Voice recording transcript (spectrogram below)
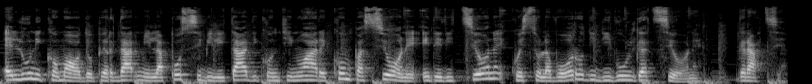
È l'unico modo per darmi la possibilità di continuare con passione ed edizione questo lavoro di divulgazione. Grazie.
